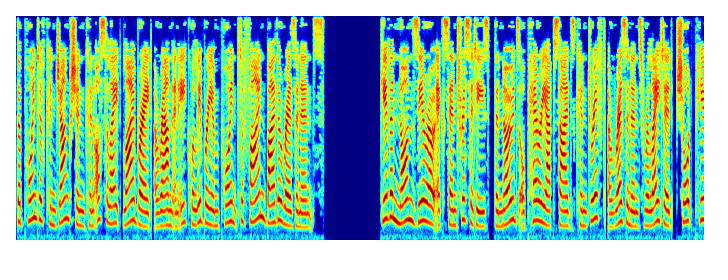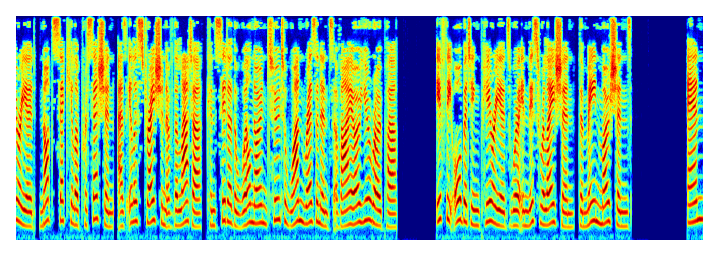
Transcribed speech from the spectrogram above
The point of conjunction can oscillate librate around an equilibrium point defined by the resonance. Given non-zero eccentricities, the nodes or periapsides can drift a resonance-related, short period, not secular precession. As illustration of the latter, consider the well-known 2 to 1 resonance of Io Europa. If the orbiting periods were in this relation, the mean motions n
